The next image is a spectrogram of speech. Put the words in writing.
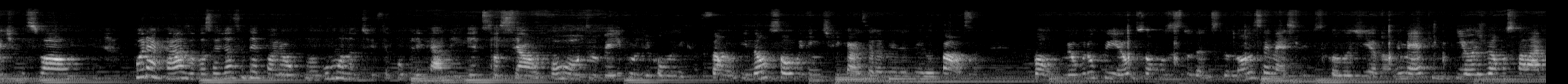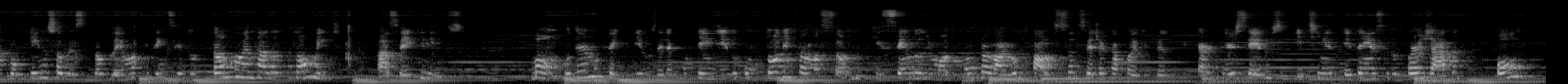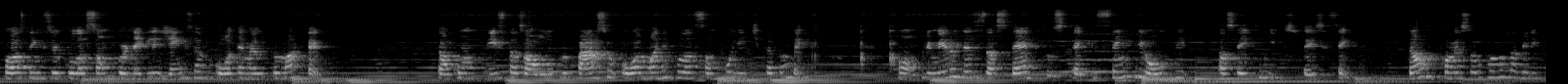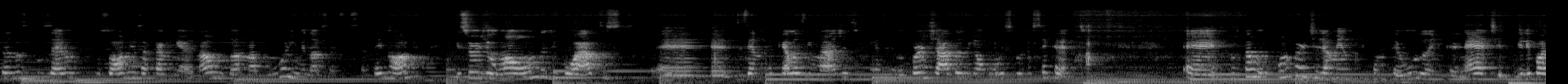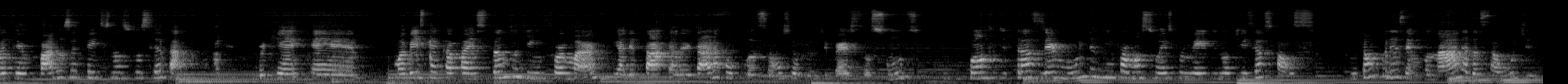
noite, pessoal. Por acaso você já se deparou com alguma notícia publicada em rede social ou outro veículo de comunicação e não soube identificar se era verdadeira ou falsa? Bom, meu grupo e eu somos estudantes do nono semestre de psicologia na Unimep e hoje vamos falar um pouquinho sobre esse problema que tem sido tão comentado atualmente, as fake. Bom, o termo fake news ele é compreendido como toda informação que, sendo de modo comprovável falsa, seja capaz de prejudicar terceiros e, tinha, e tenha sido forjada ou posta em circulação por negligência ou até mesmo por má fé. Então, com vistas ao lucro fácil ou à manipulação política também. Bom, o primeiro desses aspectos é que sempre houve as fake news, desde sempre. Então, começou quando os americanos puseram os homens a caminhar na, na rua em 1969 e surgiu uma onda de boatos é, é, dizendo que aquelas imagens vinham sendo forjadas em algum estudo secreto. É, então, o compartilhamento de conteúdo na internet ele pode ter vários efeitos na sociedade, porque é, uma vez que é capaz tanto de informar e alertar, alertar a população sobre os diversos assuntos, quanto de trazer muitas informações por meio de notícias falsas. Então, por exemplo, na área da saúde,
